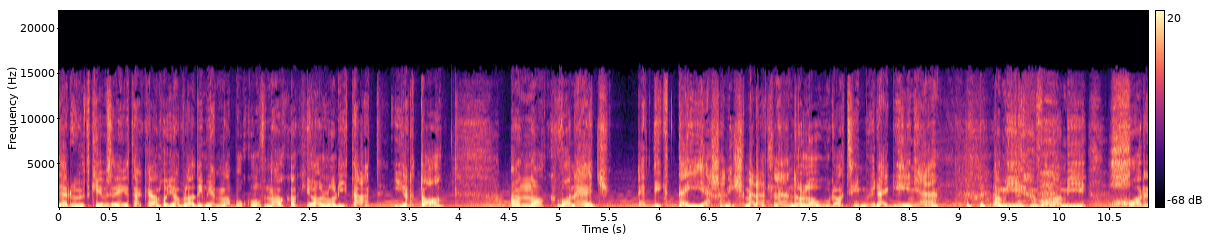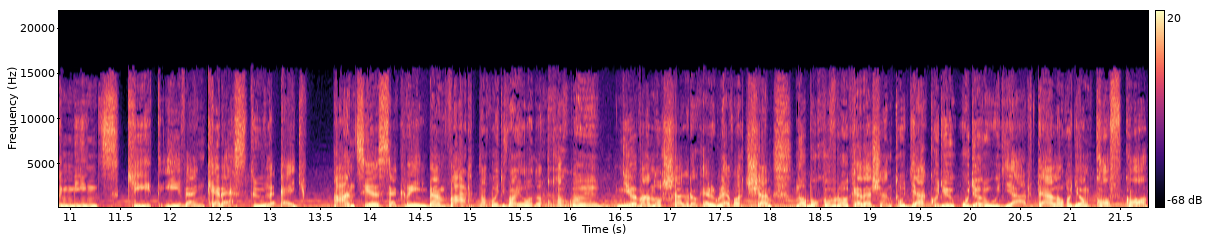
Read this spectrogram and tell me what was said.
kiderült, képzeljétek el, hogy a Vladimir Nabokovnak, aki a Lolitát írta, annak van egy eddig teljesen ismeretlen Laura című regénye, ami valami 32 éven keresztül egy páncélszekrényben várta, hogy vajon ha, ö, nyilvánosságra kerül-e vagy sem. Nabokovról kevesen tudják, hogy ő ugyanúgy járt el, ahogyan Kafka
